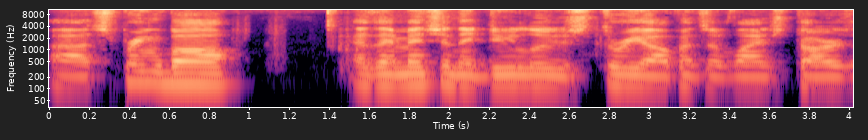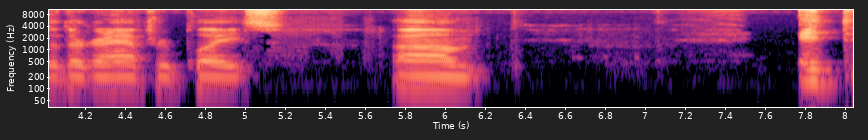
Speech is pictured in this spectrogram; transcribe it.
uh, spring ball, as I mentioned, they do lose three offensive line stars that they're going to have to replace. Um, it,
